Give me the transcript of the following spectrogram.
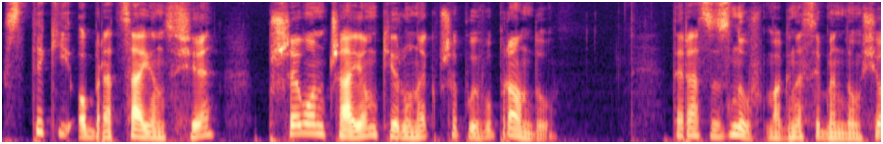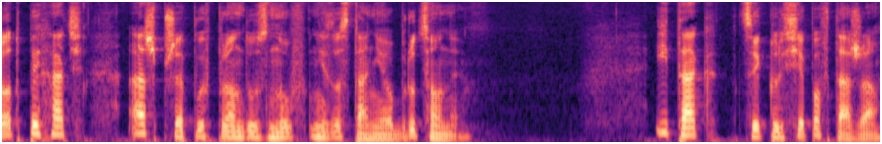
styki obracając się przełączają kierunek przepływu prądu. Teraz znów magnesy będą się odpychać, aż przepływ prądu znów nie zostanie obrócony. I tak cykl się powtarza.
